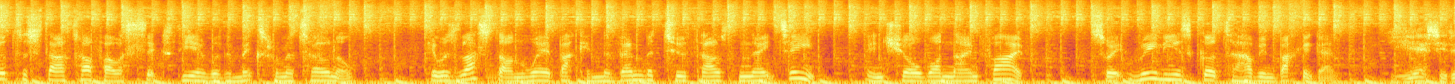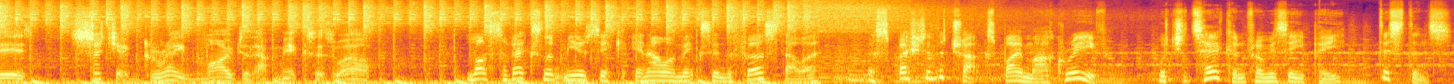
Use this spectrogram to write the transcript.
Good to start off our sixth year with a mix from Atonal. It was last on way back in November 2018 in show 195, so it really is good to have him back again. Yes, it is. Such a great vibe to that mix as well. Lots of excellent music in our mix in the first hour, especially the tracks by Mark Reeve, which are taken from his EP Distance.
